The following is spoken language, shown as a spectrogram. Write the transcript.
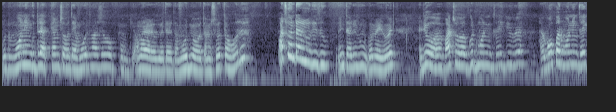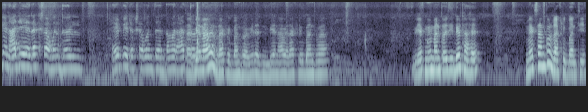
ગુડ મોર્નિંગ ગુજરાત કેમ છો? બધા મૂડમાં છો? કેમ કે અમારા લોકો અત્યારે તો મૂડમાં હોય તમે સોતા હો રે પાછું ઇન્ટરવ્યૂ દીધું. ઇન્ટરવ્યૂ શું ગમે હોય. જો હવે પાછું ગુડ મોર્નિંગ થઈ ગયું હવે હવે બપોર મોર્નિંગ થઈ ગઈ ને આજે રક્ષાબંધન. હેપી રક્ષાબંધન. તમારા હાથ બેન આવે ને રાખડી બાંધવા? વિરાજની બેન આવે રાખડી બાંધવા? એક મહેમાન તો હજી બેઠા હે. મેક્સાન કોણ રાખડી બાંધીએ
